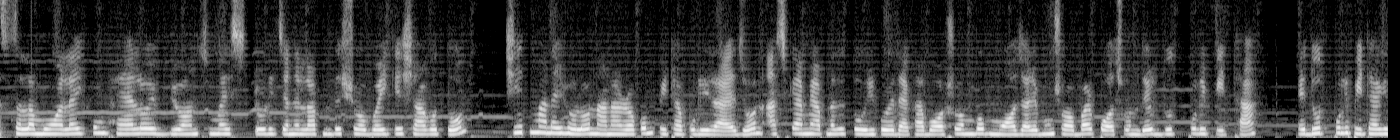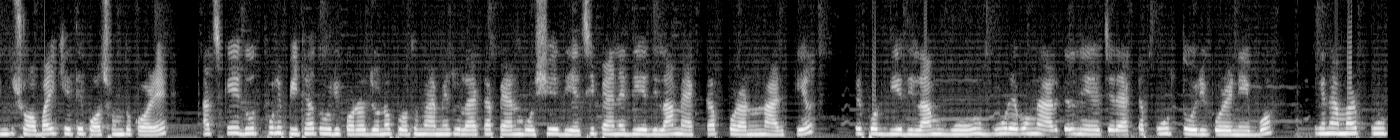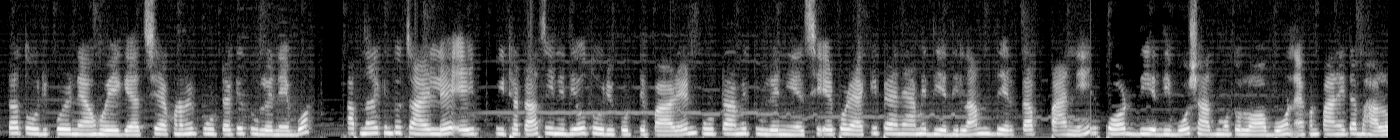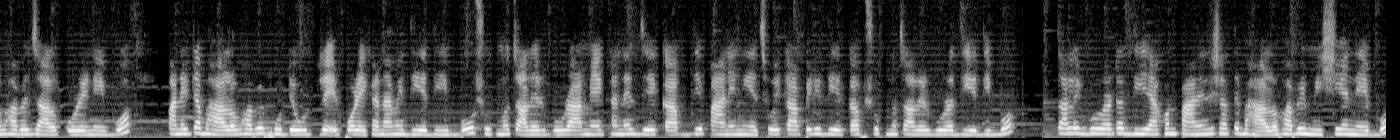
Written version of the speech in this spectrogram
আসসালামু আলাইকুম। Hello everyone my story channel আপনাদের সবাইকে স্বাগত। শীত মানেই হলো নানা রকম পিঠাপুলির আয়োজন। আজকে আমি আপনাদের তৈরি করে দেখাবো অসম্ভব মজার এবং সবার পছন্দের দুধপুলি পিঠা। এই দুধপুলি পিঠা কিন্তু সবাই খেতে পছন্দ করে। আজকে এই দুধপুলি পিঠা তৈরি করার জন্য প্রথমে আমি চুলায় একটা প্যান বসিয়ে দিয়েছি। প্যানে দিয়ে দিলাম এক কাপ পোড়ানো নারকেল। এরপর দিয়ে দিলাম গুড়। গুড় এবং নারকেল নেড়েচেড়ে একটা পুর তৈরি করে নেব। এখানে আমার পুরটা তৈরি করে নেওয়া হয়ে গেছে। এখন আমি পুরটাকে তুলে নেব। আপনারা কিন্তু চাইলে এই পিঠাটা চিনি দিয়েও তৈরি করতে পারেন। পুরটা আমি তুলে নিয়েছি। এরপর একই প্যানে আমি দিয়ে দিলাম দেড় কাপ পানি। পর দিয়ে দিব স্বাদ মতো লবণ। এখন পানিটা ভালোভাবে জাল করে নেব। পানিটা ভালোভাবে ফুটে উঠলে এরপর এখানে আমি দিয়ে দিব শুকনো চালের গুঁড়া। আমি এখানে যে কাপ দিয়ে পানি নিয়েছি, ওই কাপেরই দেড় কাপ শুকনো চালের গুঁড়া দিয়ে দিব। চালের গুঁড়াটা দিয়ে এখন পানির সাথে ভালোভাবে মিশিয়ে নেব।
